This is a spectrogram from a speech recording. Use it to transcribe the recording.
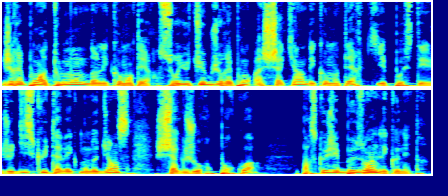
Je réponds à tout le monde dans les commentaires. Sur YouTube, je réponds à chacun des commentaires qui est posté. Je discute avec mon audience chaque jour. Pourquoi? Parce que j'ai besoin de les connaître.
